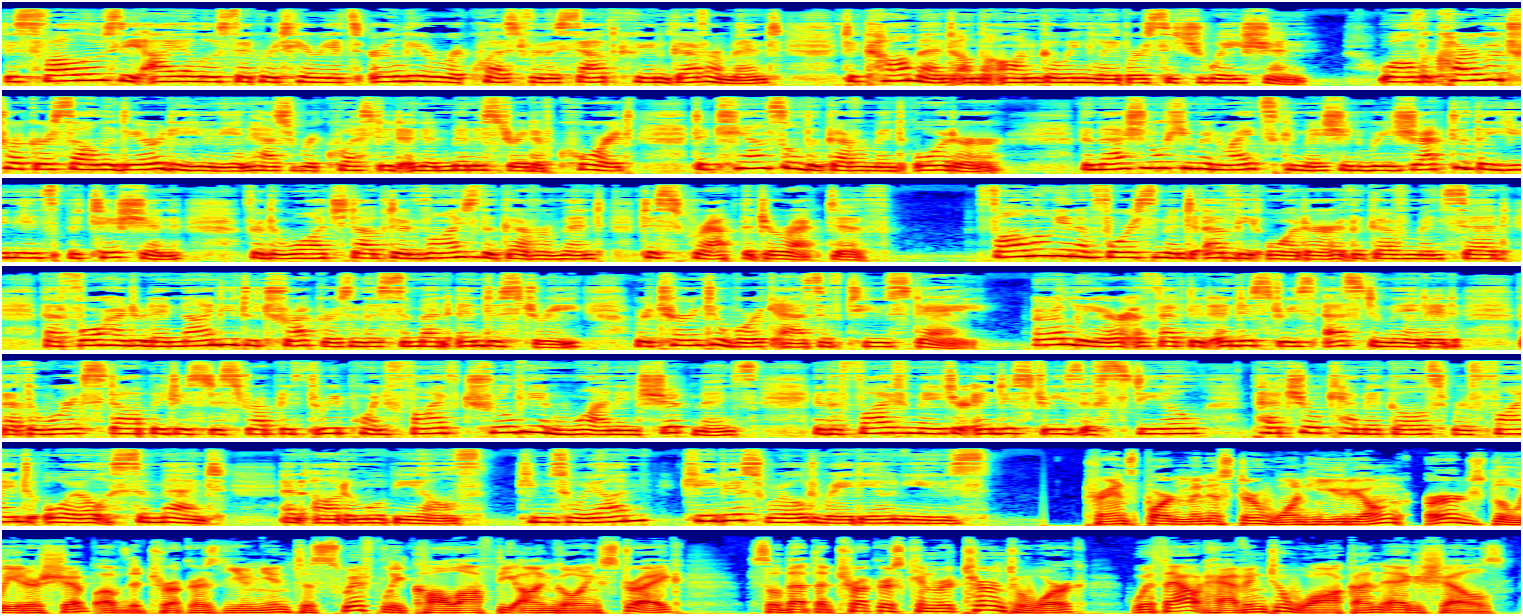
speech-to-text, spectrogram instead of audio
This follows the ILO Secretariat's earlier request for the South Korean government to comment on the ongoing labor situation. While the Cargo Trucker Solidarity Union has requested an administrative court to cancel the government order, the National Human Rights Commission rejected the union's petition for the watchdog to advise the government to scrap the directive. Following an enforcement of the order, the government said that 492 truckers in the cement industry returned to work as of Tuesday. Earlier, affected industries estimated that the work stoppages disrupted 3.5 trillion won in shipments in the five major industries of steel, petrochemicals, refined oil, cement, and automobiles. Kim Soyeon, KBS World Radio News. Transport Minister Won Hee-ryong urged the leadership of the truckers union to swiftly call off the ongoing strike so that the truckers can return to work without having to walk on eggshells.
